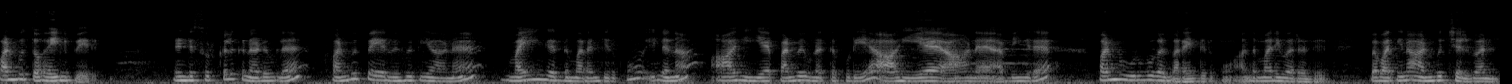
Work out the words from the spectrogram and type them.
பண்புத்தொகைன்னு பேர். ரெண்டு சொற்களுக்கு நடுவில் பண்பு பெயர் விகுதியான மைங்கிறது மறைஞ்சிருக்கும். இல்லைன்னா ஆகிய பண்பை உணர்த்தக்கூடிய ஆகிய ஆன அப்படிங்கிற பண்பு உருவுகள் மறைந்திருக்கும். அந்த மாதிரி வர்றது. இப்போ பார்த்திங்கன்னா அன்பு செல்வன்.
